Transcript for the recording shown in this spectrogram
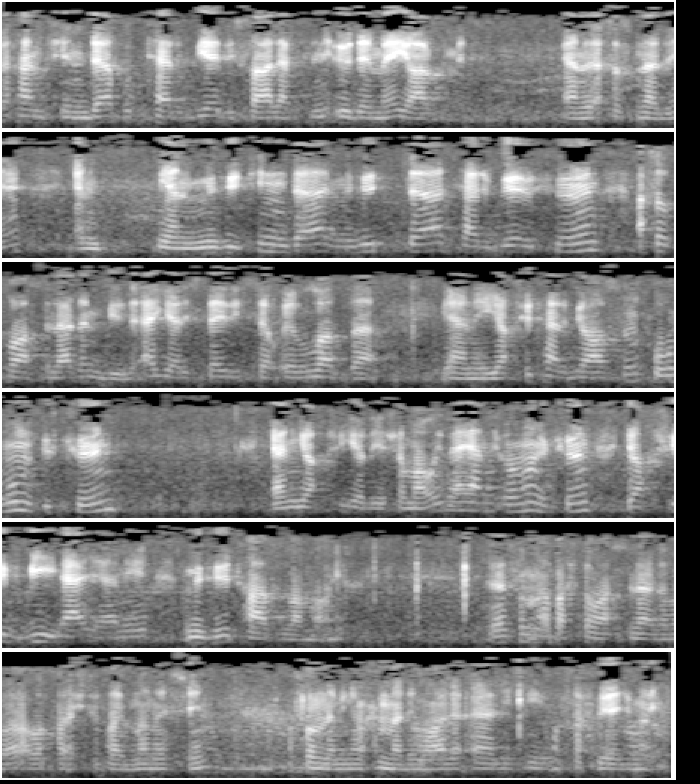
və həmçində bu tərbiyə risaləsini ödəməyə yardım edir. Yəni, əsas nədir? Yəni, yəni mühitin də, mühit də tərbiyə üçün əsas vasitələrdən biridir. Əgər istəyiriksə, evlad da yəni, yaxşı tərbiyə alsın, onun üçün yəni yaxşı yerdə yaşamalı və yəni onun üçün yaxşı biə, yəni mühit hazırlamalıyıq. Və sonra başqa vasitələr də var. Allah xarişdə faydalan etsin. Sonra Nəbi Muhammed və alə əlihi və sahbə əcməin.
